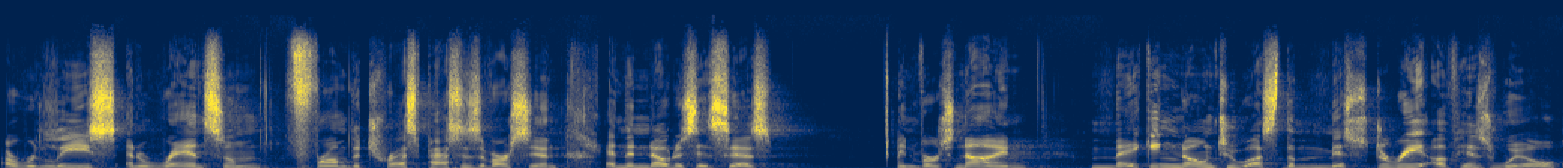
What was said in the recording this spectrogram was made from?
a release and a ransom from the trespasses of our sin. And then notice it says in verse 9, making known to us the mystery of his will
